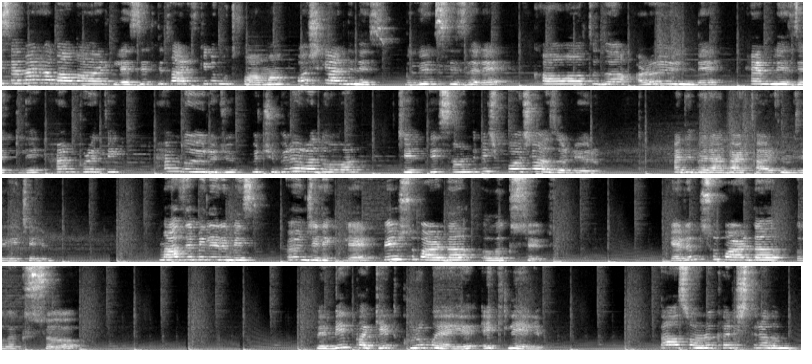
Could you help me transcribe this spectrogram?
Herkese merhabalar. Lezzetli Tarif Günü mutfağıma hoş geldiniz. Bugün sizlere kahvaltıda, ara öğünde hem lezzetli, hem pratik, hem doyurucu, üçü bir arada olan cepli sandviç poğaça hazırlıyorum. Hadi beraber tarifimize geçelim. Malzemelerimiz öncelikle 1 su bardağı ılık süt, yarım su bardağı ılık su, ve bir paket kuru mayayı ekleyelim. Daha sonra karıştıralım.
